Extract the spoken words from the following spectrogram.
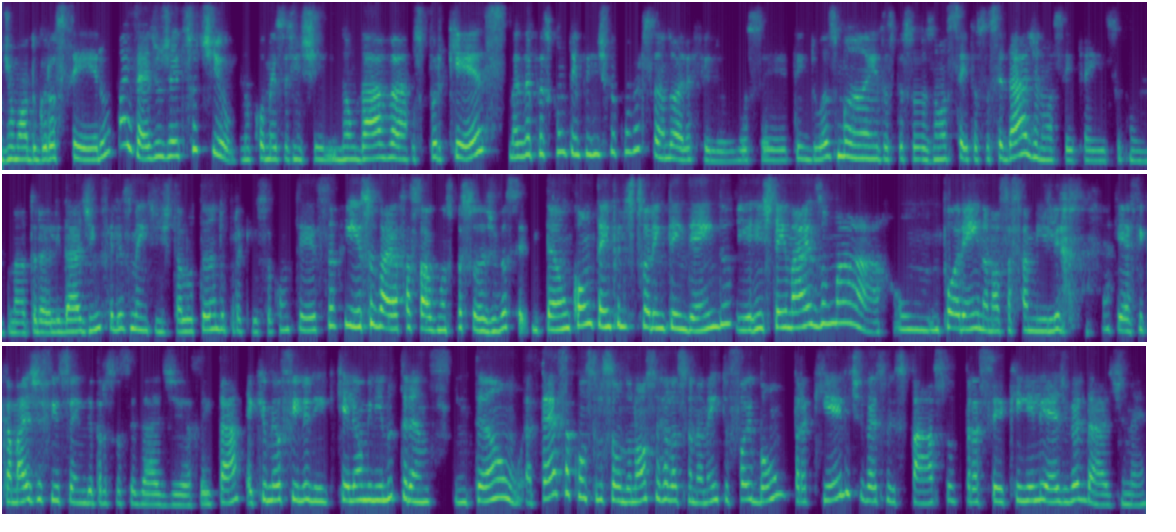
de um modo grosseiro, mas é de um jeito sutil. No começo a gente não dava os porquês, mas depois, com o tempo, a gente foi conversando. Olha, filho, você tem duas mães, as pessoas não aceitam, a sociedade não aceita isso com naturalidade. Infelizmente, a gente está lutando para que isso aconteça e isso vai afastar algumas pessoas de você. Então, com o tempo, eles foram entendendo e a gente tem mais uma, um, porém na nossa família, que é, fica mais difícil ainda para a sociedade aceitar, é que o meu filho, que ele é um menino trans. Então, Até essa construção do nosso relacionamento foi bom para que ele tivesse um espaço para ser quem ele é de verdade, né?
